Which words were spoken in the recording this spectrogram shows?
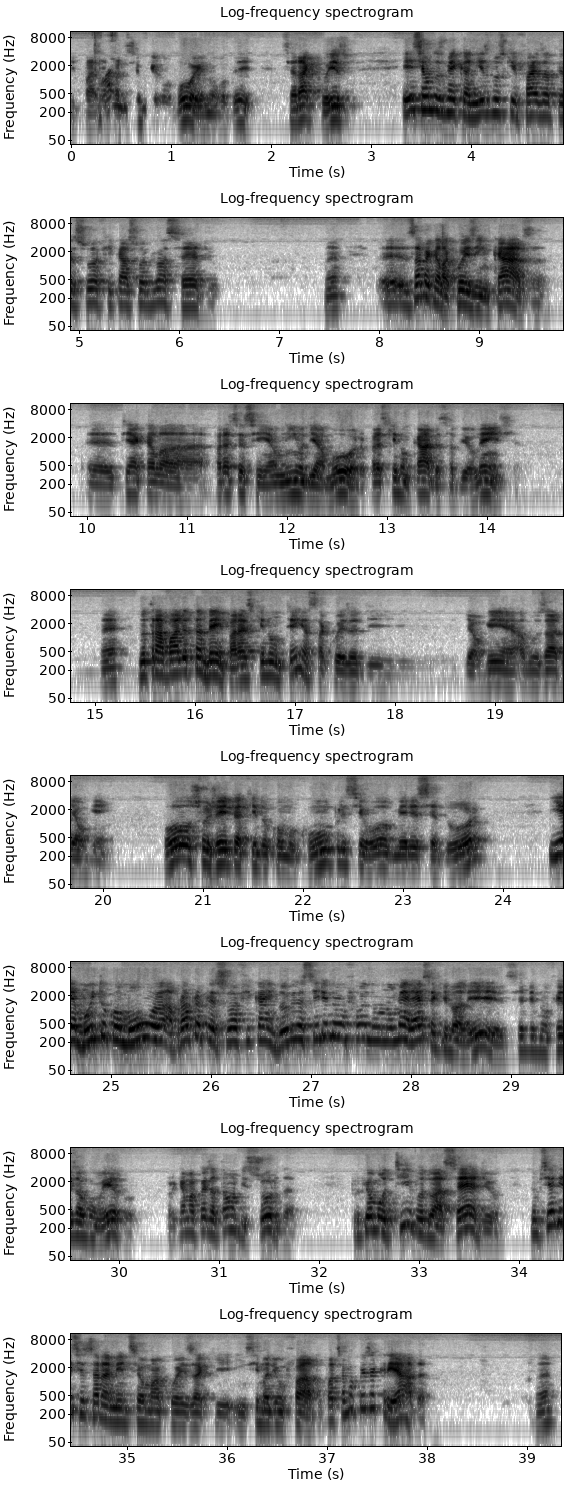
E pareceu que roubou e não roubei? Será que foi isso? Esse é um dos mecanismos que faz a pessoa ficar sob o assédio. Né? É, sabe aquela coisa em casa? É, tem aquela. Parece assim, é um ninho de amor, parece que não cabe essa violência. Né? No trabalho também, parece que não tem essa coisa de, de alguém abusar de alguém. Ou o sujeito é tido como cúmplice ou merecedor, e é muito comum a própria pessoa ficar em dúvida se ele não, foi, não, não merece aquilo ali, se ele não fez algum erro, porque é uma coisa tão absurda. Porque o motivo do assédio não precisa necessariamente ser uma coisa que em cima de um fato, pode ser uma coisa criada. Né?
